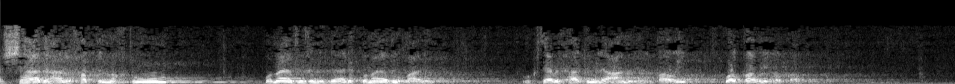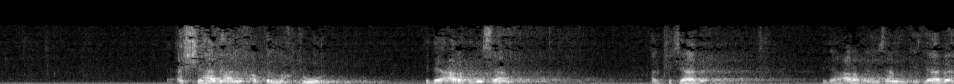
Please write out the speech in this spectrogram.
الشهادة على الخط المختوم وما يجوز من ذلك وما يضيق عليه. وكتاب الحاكم إلى عامل القاضي والقاضي إلى القاضي. الشهادة على الخط المختوم إذا عرف الإنسان الكتابة إذا عرف الإنسان الكتابة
